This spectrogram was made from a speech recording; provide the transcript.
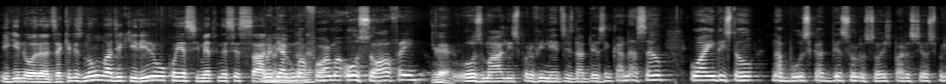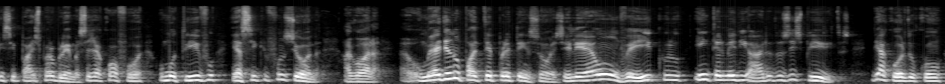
ignorantes, é que eles não adquiriram o conhecimento necessário. Mas de ainda, alguma né? forma ou sofrem é. os males provenientes da desencarnação ou ainda estão na busca de soluções para os seus principais problemas. Seja qual for o motivo, é assim que funciona. Agora, o médium não pode ter pretensões, ele é um veículo intermediário dos espíritos, de acordo com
